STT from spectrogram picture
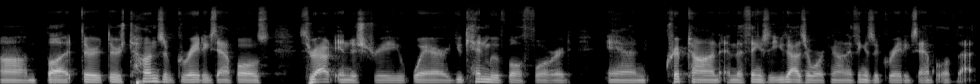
Um, but there, there's tons of great examples throughout industry where you can move both forward. And Krypton and the things that you guys are working on, I think, is a great example of that.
